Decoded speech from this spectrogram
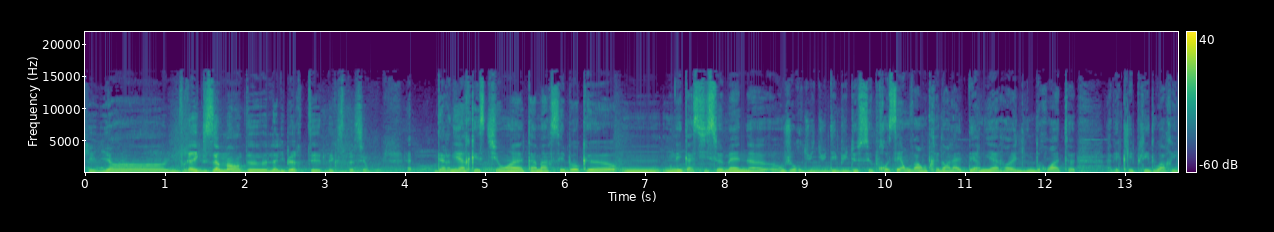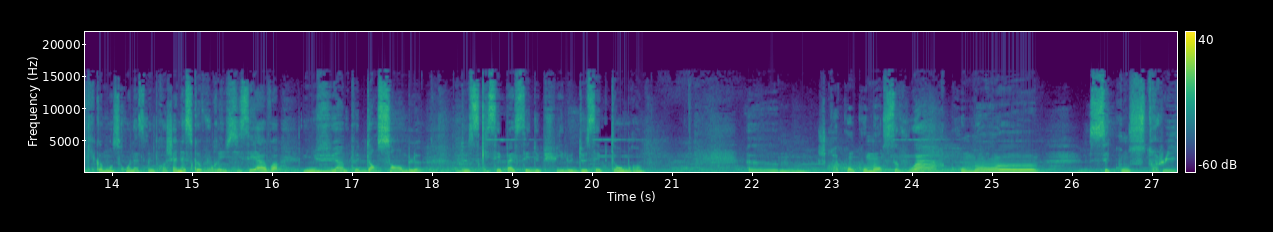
qu'il y a un, vrai examen de la liberté de l'expression. Dernière question, euh, Tamar Sebok. Euh, on, est à six semaines euh, aujourd'hui du début de ce procès. On va entrer dans la dernière ligne droite avec les plaidoiries qui commenceront la semaine prochaine. Est-ce que vous réussissez à avoir une vue un peu d'ensemble de ce qui s'est passé depuis le 2 septembre? Je crois qu'on commence à voir comment s'est construit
